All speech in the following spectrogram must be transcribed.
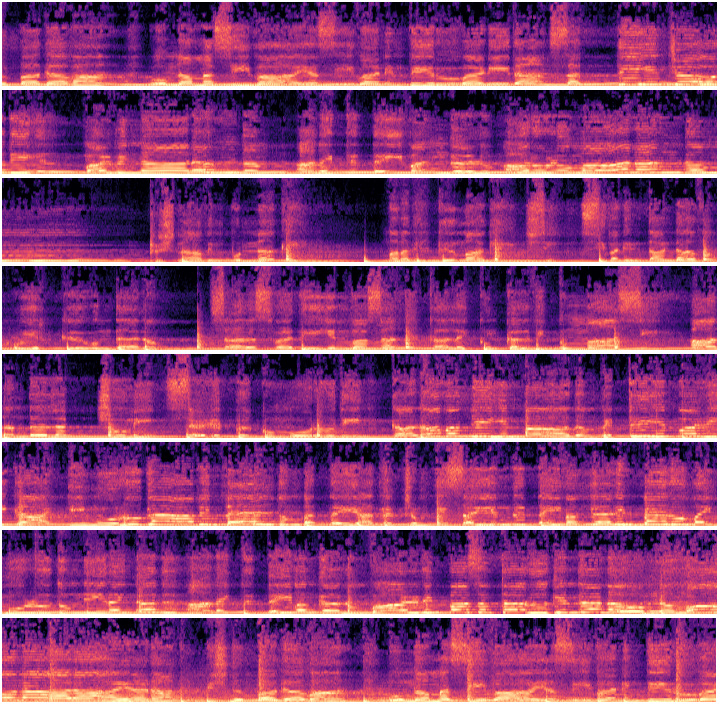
விஷ்ணு பகவான் ஓம் நம சிவாய சிவனின் திருவடிதான். சக்தியின் ஜோதியில் வாழ்வின் ஆனந்தம் அனைத்து தெய்வங்களும் அருளும் ஆனந்தம். கிருஷ்ணாவின் புன்னகை மனதிற்கு மகிழ்ச்சி சிவனின் தாண்டவம் உயிர்க்கு உந்தனம். சரஸ்வதியின் வாசல் கலைக்கும் கல்விக்கும் ஆசி ஆனந்த லட்சுமி செழிப்புக்கும் உறுதி கணவந்தியின் பாதம் வெற்றியின் வழிகாட்டி முருகாவின் வேல் துன்பத்தை அகற்றும் திசைந்து தெய்வங்களின் பெருமை முழுதும் நிறைந்தது. அனைத்து தெய்வங்களும் வாழ்வின் பாசம் தருகின்றன. ஓம் நமோ நாராயணா விஷ்ணு பகவான். ஓம் நம சிவாய சிவனின்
